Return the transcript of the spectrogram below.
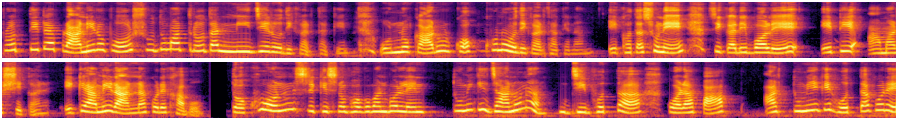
প্রতিটা প্রাণীর ওপর শুধুমাত্র তার নিজের অধিকার থাকে, অন্য কারুর কখনো অধিকার থাকে না। এ কথা শুনে শিকারী বলে, এটি আমার শিকার, একে আমি রান্না করে খাব। তখন শ্রীকৃষ্ণ ভগবান বললেন, তুমি কি জানো না, জীব হত্যা করা পাপ, আর তুমি একে হত্যা করে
